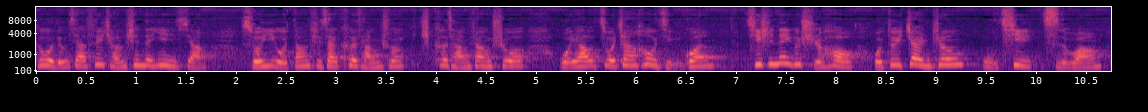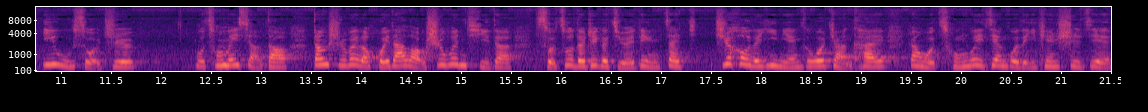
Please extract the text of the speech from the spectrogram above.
给我留下非常深的印象。所以我当时在课堂说，课堂上说我要做战后景观。其实那个时候，我对战争、武器、死亡一无所知。我从没想到，当时为了回答老师问题的所做的这个决定，在之后的一年给我展开让我从未见过的一片世界。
